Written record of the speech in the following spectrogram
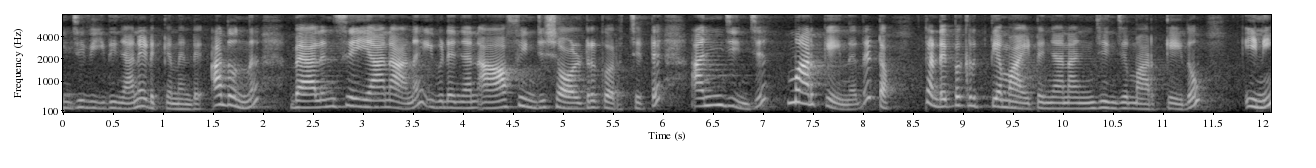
ഇഞ്ച് വീതി ഞാൻ എടുക്കുന്നുണ്ട്. അതൊന്ന് ബാലൻസ് ചെയ്യാനാണ് ഇവിടെ ഞാൻ ഹാഫ് ഇഞ്ച് ഷോൾഡർ കുറച്ചിട്ട് അഞ്ച് ഇഞ്ച് മാർക്ക് ചെയ്യുന്നത് കേട്ടോ കണ്ടോ ഇപ്പോൾ കൃത്യമായിട്ട് ഞാൻ അഞ്ച് ഇഞ്ച് മാർക്ക് ചെയ്തു. ഇനി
